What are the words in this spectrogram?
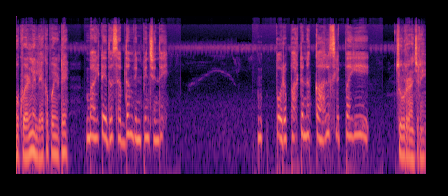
ఒకవేళ నేను లేకపోయి ఉంటే బయట ఏదో శబ్దం వినిపించింది. పొరపాటున కాలు స్లిప్ అయ్యి చూడు రంజని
